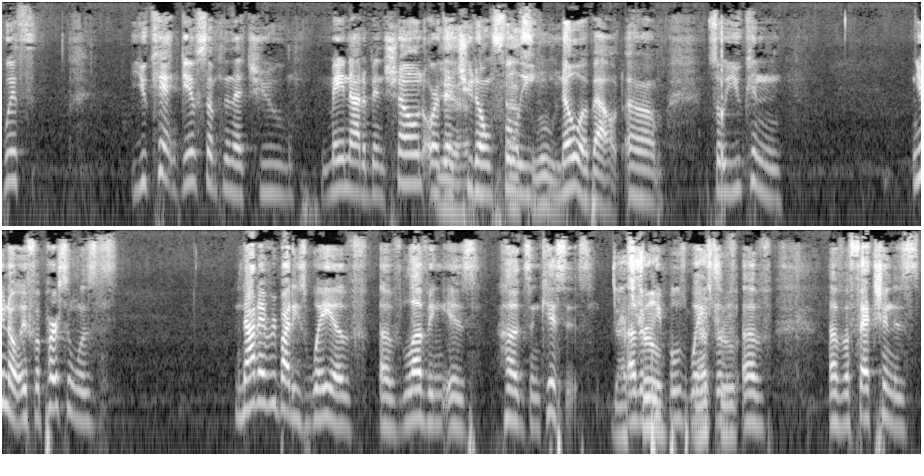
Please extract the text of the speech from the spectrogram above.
with you can't give something that you may not have been shown or that you don't fully absolutely. know about. Um so you can you know, if a person was not everybody's way of of loving is hugs and kisses. That's Other true. people's ways of, of of affection is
